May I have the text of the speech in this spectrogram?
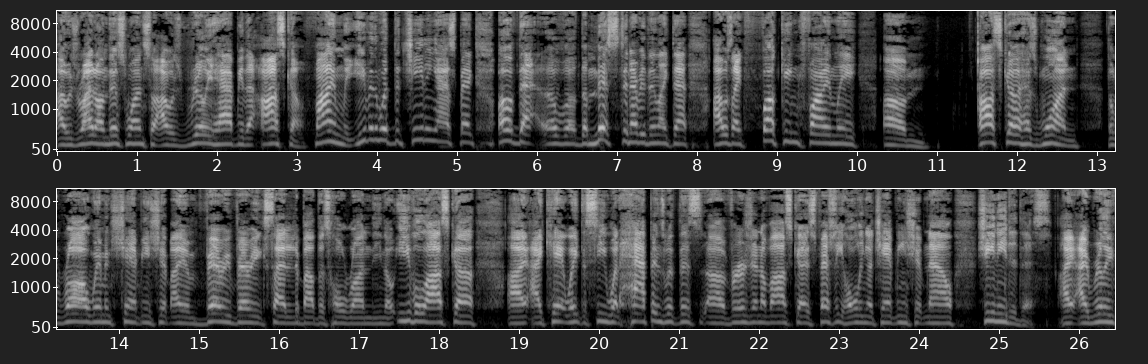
I was right on this one, so I was really happy that Asuka finally, even with the cheating aspect of that, of uh, the mist and everything like that, I was like, fucking finally, um, Asuka has won the Raw Women's Championship. I am very, very excited about this whole run. You know, Evil Asuka. I, I can't wait to see what happens with this uh, version of Asuka, especially holding a championship now. She needed this. I, I really,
